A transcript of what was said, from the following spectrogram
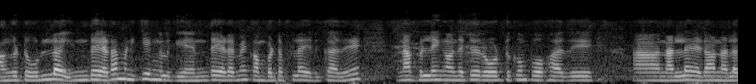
அங்கிட்டு உள்ள இந்த இடம் மணிக்கு எங்களுக்கு எந்த இடமே கம்ஃபர்டபுளாக இருக்காது. ஏன்னா பிள்ளைங்க வந்துட்டு ரோட்டுக்கும் போகாது. நல்ல இடம் நல்லா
